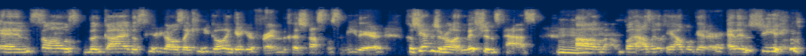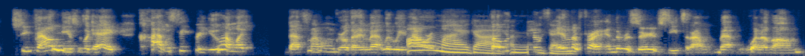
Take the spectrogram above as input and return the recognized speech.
and someone was the guy, the security guard was like, "Can you go and get your friend because she's not supposed to be there because she had the general admissions pass." Mm-hmm. Um, but I was like, okay, I'll go get her. And then she she found me and she was like, hey, I have a seat for you. I'm like, that's my homegirl that I met literally an oh hour. my god, so amazing! In the front, in the reserve seats, and I met one of um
